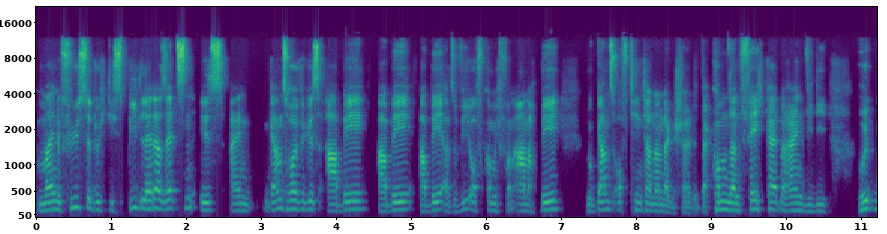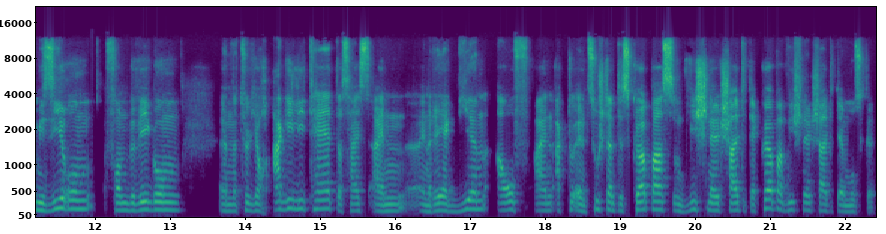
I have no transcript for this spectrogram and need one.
meine Füße durch die Speed Ladder setzen, ist ein ganz häufiges AB, AB, AB. Also wie oft komme ich von A nach B, nur ganz oft hintereinander geschaltet. Da kommen dann Fähigkeiten rein, wie die Rhythmisierung von Bewegungen, ähm, natürlich auch Agilität, das heißt ein, ein Reagieren auf einen aktuellen Zustand des Körpers und wie schnell schaltet der Körper, wie schnell schaltet der Muskel.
